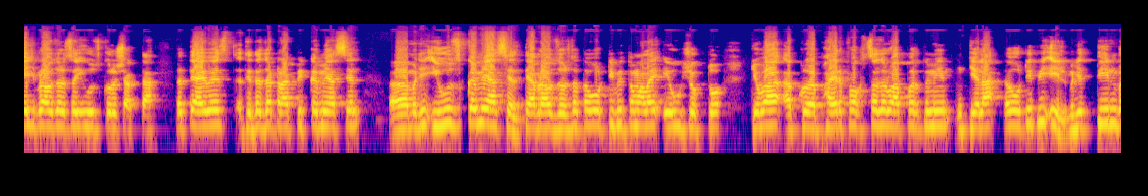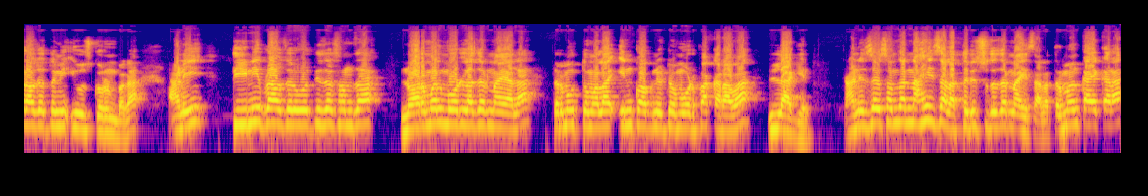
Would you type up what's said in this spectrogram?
एज ब्राउझरचा यूज करू शकता. तर त्यावेळेस तिथं जर ट्रॅफिक कमी असेल म्हणजे यूज कमी असेल त्या ब्राउझरचा तर ओटीपी तुम्हाला येऊ शकतो. किंवा फायरफॉक्सचा जर वापर तुम्ही केला तर ओटीपी येईल. म्हणजे तीन ब्राउझर तुम्ही यूज करून बघा. आणि तिन्ही ब्राउझरवरती जर समजा नॉर्मल मोडला जर नाही आला तर मग तुम्हाला इनकॉग्निटो मोड पा करावा लागेल. आणि जर समजा नाही झाला तरी सुद्धा जर नाही झाला तर मग काय करा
